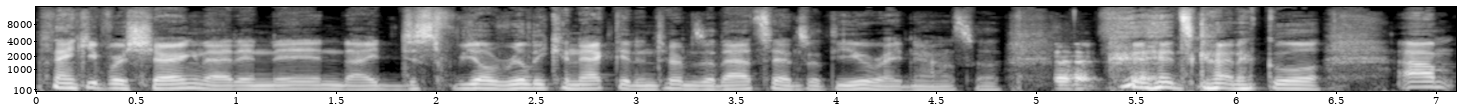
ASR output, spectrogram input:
thank you for sharing that, and and I just feel really connected in terms of that sense with you right now. So it's kind of cool. Um,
